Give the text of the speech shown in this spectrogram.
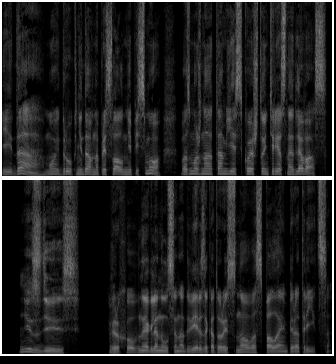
И да, мой друг недавно прислал мне письмо. Возможно, там есть кое-что интересное для вас». «Не здесь». Верховный оглянулся на дверь, за которой снова спала императрица.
